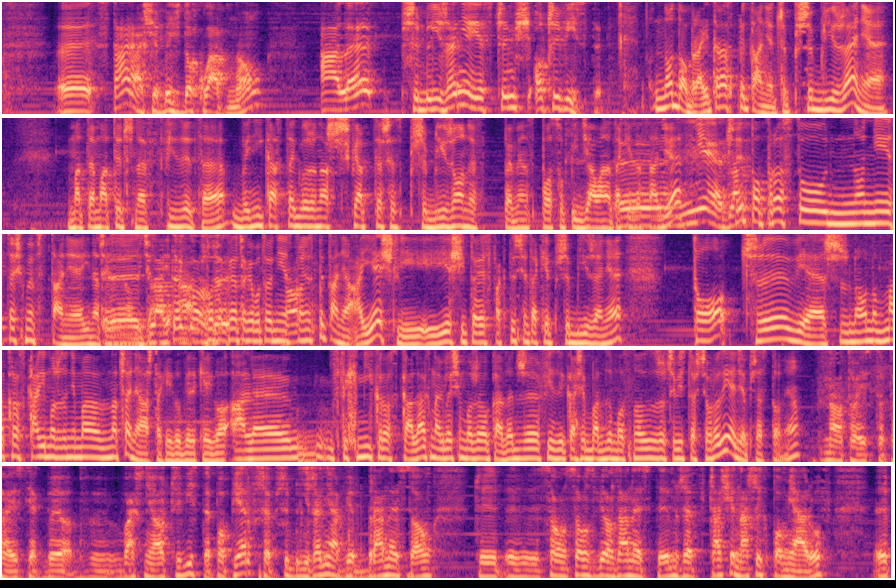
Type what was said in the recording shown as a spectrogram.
E, stara się być dokładną, ale przybliżenie jest czymś oczywistym. No dobra, i teraz pytanie, czy przybliżenie matematyczne w fizyce wynika z tego, że nasz świat też jest przybliżony w pewien sposób i działa na takiej yy, zasadzie? Nie. Czy dla... po prostu no, nie jesteśmy w stanie inaczej yy, zrobić? Dlatego, a, a, poczekaj, że... czekaj, bo to nie jest no. koniec pytania. A jeśli, jeśli to jest faktycznie takie przybliżenie, to, czy wiesz, no, no w makroskali może nie ma znaczenia aż takiego wielkiego, ale w tych mikroskalach nagle się może okazać, że fizyka się bardzo mocno z rzeczywistością rozjedzie przez to, nie? No to jest, to, to jest jakby y, właśnie oczywiste. Po pierwsze, przybliżenia wybrane są czy y, są, są związane z tym, że w czasie naszych pomiarów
